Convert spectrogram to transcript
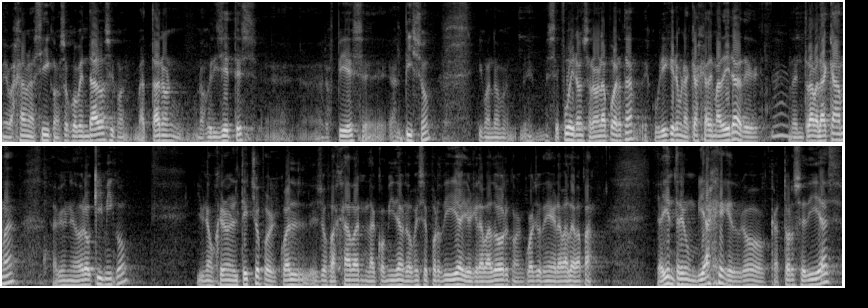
Me bajaron así, con los ojos vendados, y mataron unos grilletes eh, los pies eh, al piso. Y cuando se fueron, cerraron la puerta, descubrí que era una caja de madera de, mm. donde entraba la cama, había un inodoro químico y un agujero en el techo por el cual ellos bajaban la comida dos veces por día y el grabador con el cual yo tenía que grabarle a papá. Y ahí entré en un viaje que duró 14 días,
